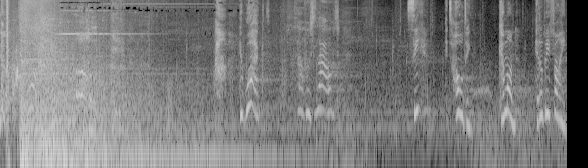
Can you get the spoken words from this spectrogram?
It worked! That was loud. See? It's holding. Come on, it'll be fine.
